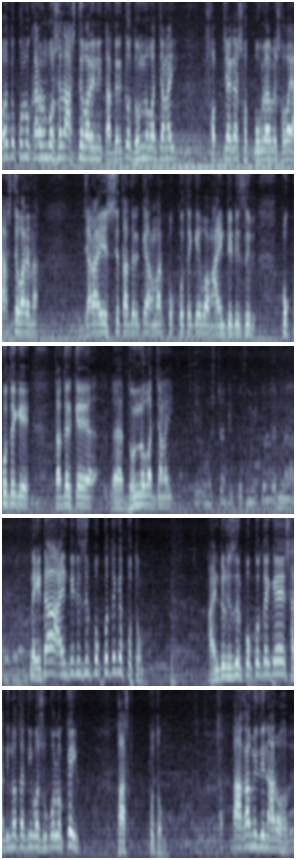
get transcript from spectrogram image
হয়তো কোনো কারণবশত আসতে পারেনি, তাদেরকেও ধন্যবাদ জানাই। সব জায়গায়, সব প্রোগ্রামে সবাই আসতে পারে না। যারা এসছে তাদেরকে আমার পক্ষ থেকে এবং আইনটিটিসির পক্ষ থেকে তাদেরকে ধন্যবাদ জানাই। অনুষ্ঠান কি প্রথমেই করলেন না? না এটা আইনটিটিসির পক্ষ থেকে প্রথম। আইনটিটিসির পক্ষ থেকে স্বাধীনতা দিবস উপলক্ষেই ফার্স্ট প্রথম। আগামী দিন আরও হবে।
